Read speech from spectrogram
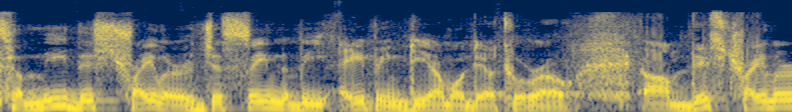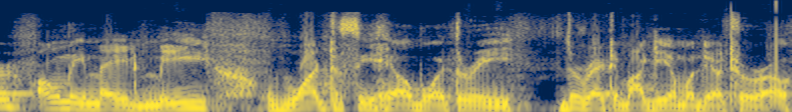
to me, this trailer just seemed to be aping Guillermo del Toro. Um, this trailer only made me want to see Hellboy 3 directed by Guillermo del Toro.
